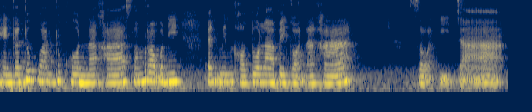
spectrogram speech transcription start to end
เฮงกันทุกวันทุกคนนะคะสำหรับวันนี้แอดมินขอตัวลาไปก่อนนะคะ สวัสดีจ้า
